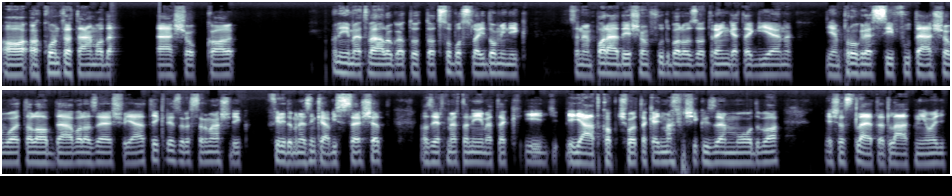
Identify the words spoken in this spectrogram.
a, a kontratámadásokkal. A német válogatottat, Szoboszlai Dominik szerintem parádésan futballozott, rengeteg ilyen ilyen progresszív futása volt a labdával az első játékrészben, aztán a második fél ez inkább visszaesett, azért mert a németek így, így átkapcsoltak egy másik üzemmódba, és azt lehetett látni, hogy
